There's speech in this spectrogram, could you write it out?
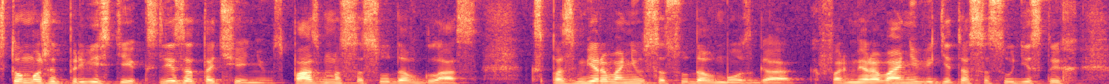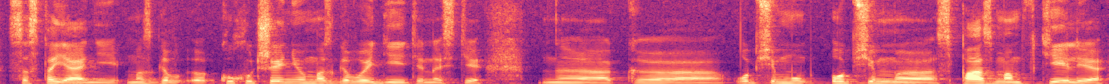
что может привести к слезоточению, спазму сосудов глаз, к спазмированию сосудов мозга, к формированию вегетососудистых состояний, мозгов... Э, к ухудшению мозговой деятельности, э, к общему, общим э, спазмам в теле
